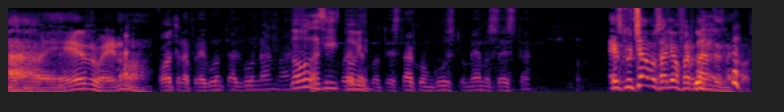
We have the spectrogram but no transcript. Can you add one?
A ver, bueno. ¿Otra pregunta alguna más? No, así, todo bien. contestar con gusto, menos esta. Escuchamos a Leo Fernández mejor.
